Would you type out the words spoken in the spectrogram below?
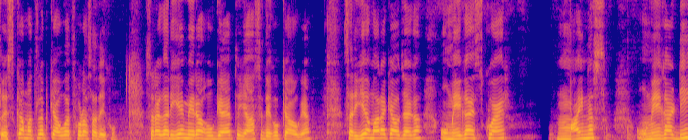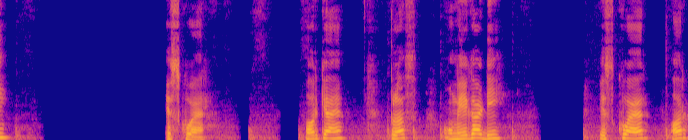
तो इसका मतलब क्या हुआ? थोड़ा सा देखो। सर, अगर ये मेरा हो गया है तो यहाँ से देखो क्या हो गया। सर, ये हमारा क्या हो जाएगा? Omega square minus omega D square. और क्या है? प्लस ओमेगा डी स्क्वायर और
